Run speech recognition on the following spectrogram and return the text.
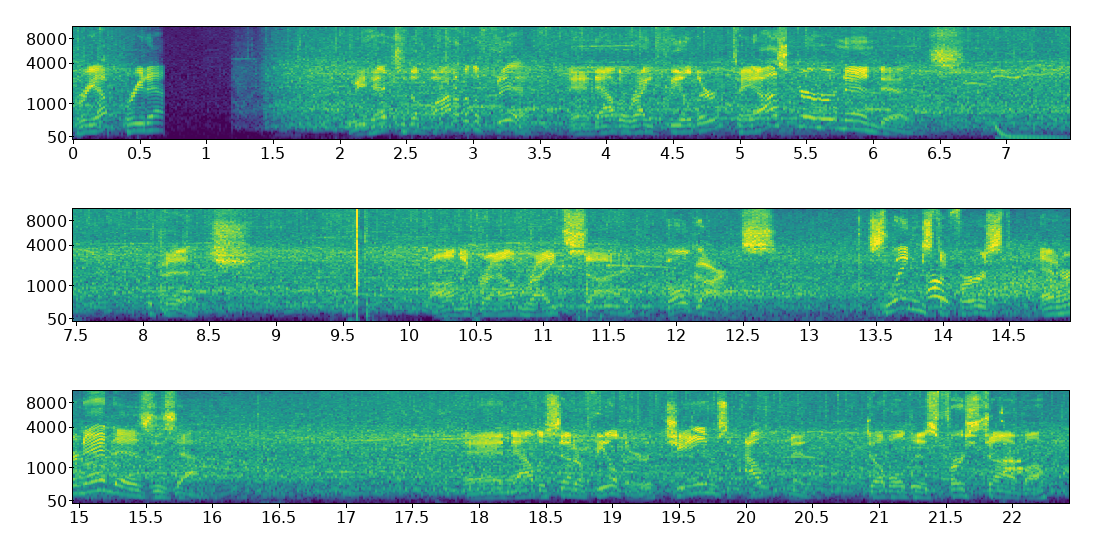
Three up, three down. We head to the bottom of the fifth, and now the right fielder, Teoscar Hernandez. The pitch. On the ground, right side. Bogaerts slings to first, and Hernandez is out. And now the center fielder, James Outman, doubled his first time up.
